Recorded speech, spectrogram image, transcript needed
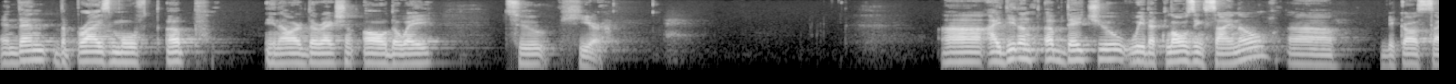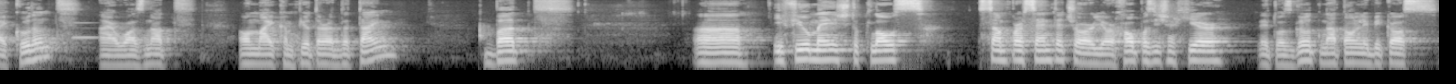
And then the price moved up in our direction all the way to here. Uh, I didn't update you with a closing signal uh, because I couldn't. I was not on my computer at the time but uh, if you manage to close some percentage or your whole position here it was good not only because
